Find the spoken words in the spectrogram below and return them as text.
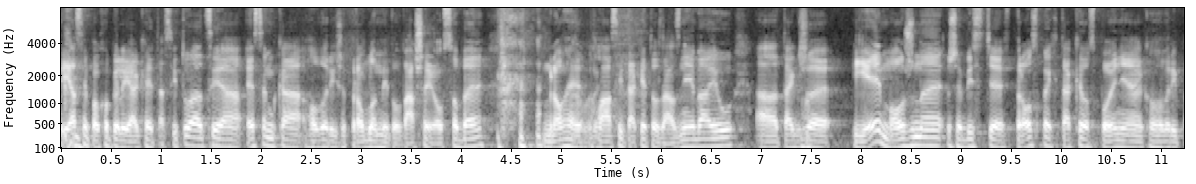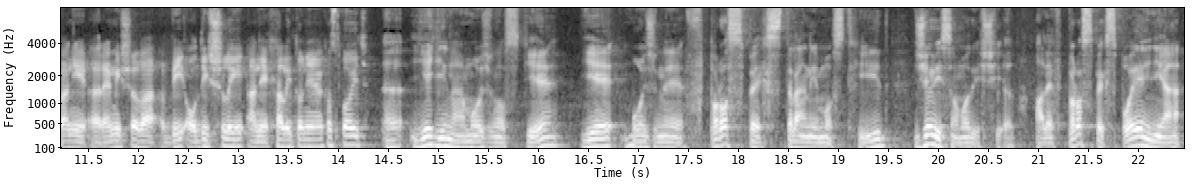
jasne pochopili, aká je tá situácia. SMK hovorí, že problém je vo vašej osobe. Mnohé hlasy takéto zaznievajú. A, takže je možné, že by ste v prospech takého spojenia, ako hovorí pani Remišova, vy odišli a nechali to nejako spojiť? Uh, jediná možnosť je, je možné v prospech strany Most Heat že by som odišiel. Ale v prospech spojenia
